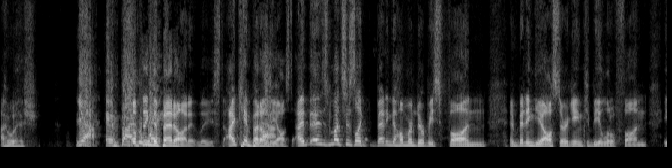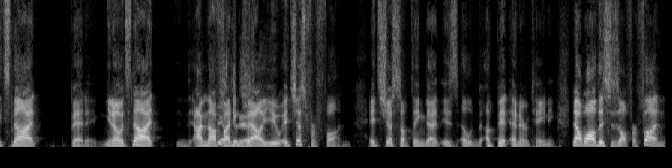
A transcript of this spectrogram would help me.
I wish. Yeah, and by something way, to bet on at least. I can't bet yeah. on the All Star. As much as like betting the home run derby is fun, and betting the All Star game can be a little fun. It's not betting. You know, it's not I'm not yes, finding it value. It's just for fun. It's just something that is a, a, bit entertaining. Now, while this is all for fun,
